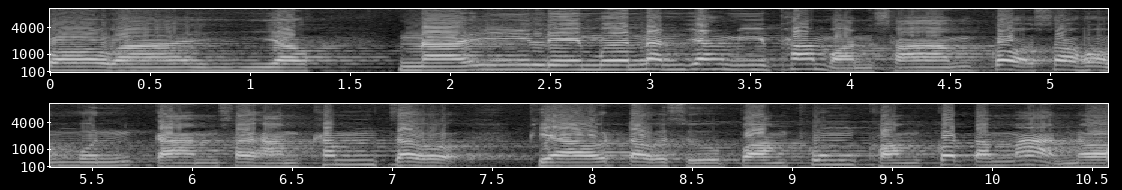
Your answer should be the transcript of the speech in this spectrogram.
ปอไวายยาว ในเลเมือนั้นยังมีผ้าหมอนสามก็สะหมมุนกามสหามคำเจ้าเพียวเต้าสู่ปองพุ่งของก็ตมะนอ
